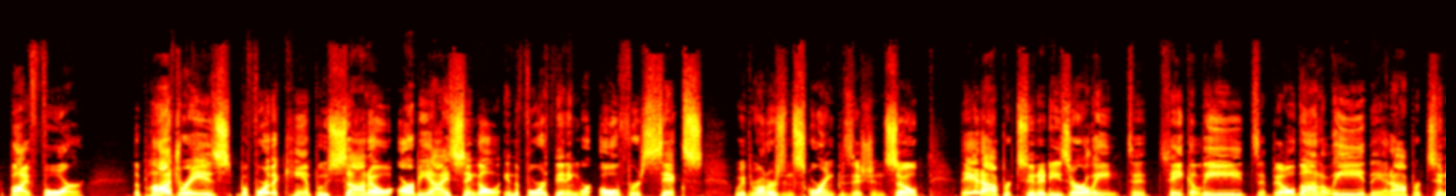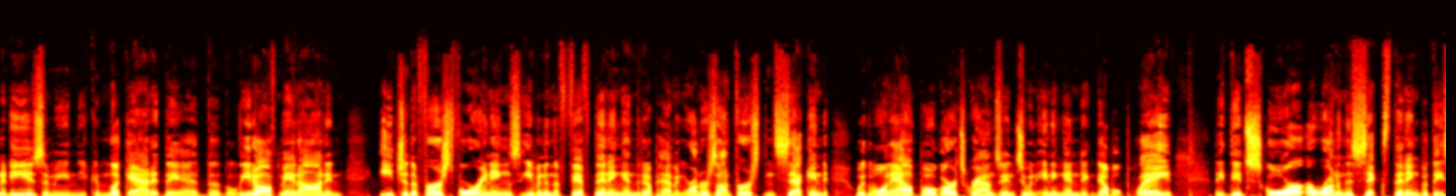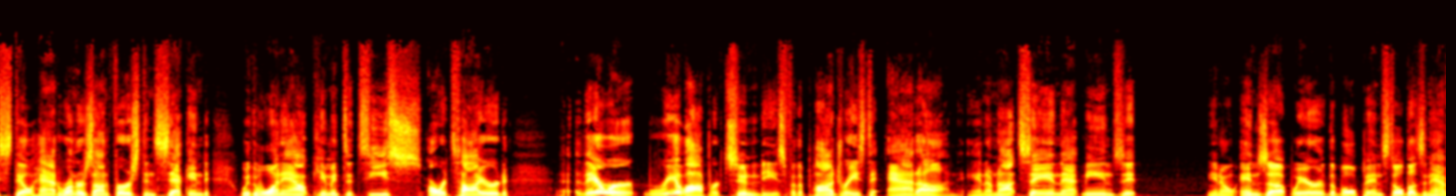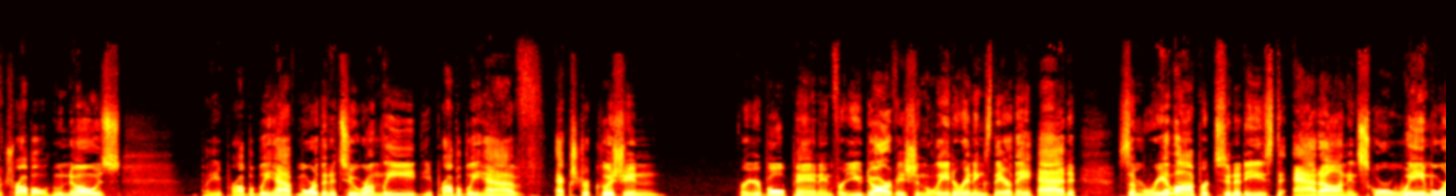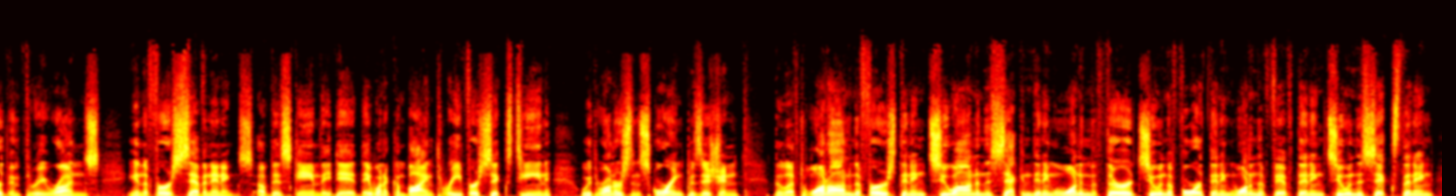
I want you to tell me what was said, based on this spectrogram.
by four. The Padres, before the Campusano RBI single in the fourth inning, were 0 for 6 with runners in scoring position. So they had opportunities early to take a lead, to build on a lead. They had opportunities. I mean, you can look at it. They had the, the leadoff man on in each of the first four innings. Even in the fifth inning, ended up having runners on first and second with one out. Bogaerts grounds into an inning-ending double play. They did score a run in the sixth inning, but they still had runners on first and second with one out. Kim and Tatis are retired there were real opportunities for the Padres to add on. And I'm not saying that means it, you know, ends up where the bullpen still doesn't have trouble. Who knows? But you probably have more than a two run lead. You probably have extra cushion for your bullpen and for Yu, Darvish in the later innings there. They had some real opportunities to add on and score way more than three runs in the first seven innings of this game. They did. They went a combined three for 16 with runners in scoring position. They left one on in the first inning, two on in the second inning, one in the third, two in the fourth inning, one in the fifth inning, two in the sixth inning.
